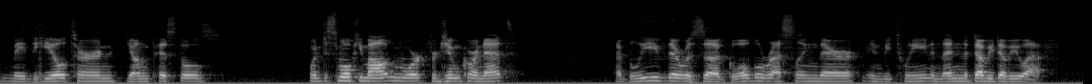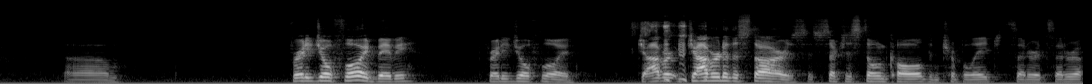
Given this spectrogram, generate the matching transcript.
made the heel turn, Young Pistols, went to Smoky Mountain, worked for Jim Cornette. I believe there was uh, global wrestling there in between, and then the WWF. Um, Freddie Joe Floyd, baby, Freddie Joe Floyd, jobber, jobber to the stars, such as Stone Cold and Triple H, etc., etc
